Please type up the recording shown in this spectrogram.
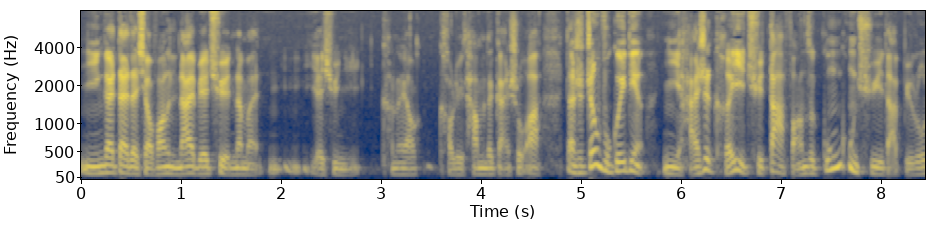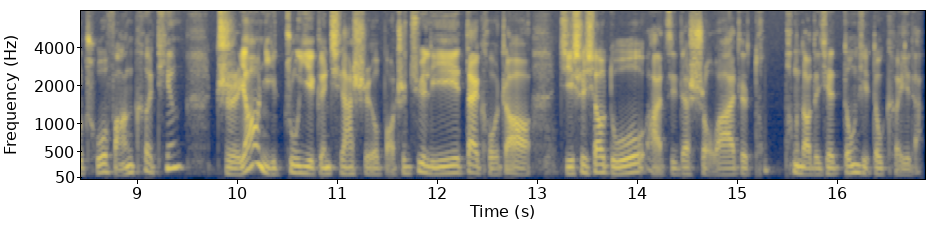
你应该待在小房子里哪也别去，那么也许你可能要考虑他们的感受啊。但是政府规定你还是可以去大房子公共区域的，比如厨房、客厅，只要你注意跟其他室友保持距离、戴口罩、及时消毒啊，自己的手啊，这碰到的一些东西都可以的。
